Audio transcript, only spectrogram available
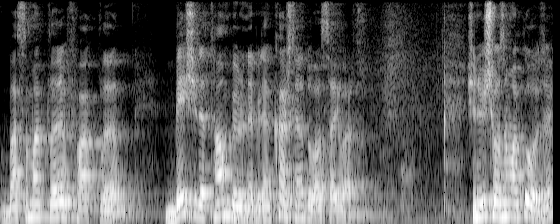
basamakları farklı 5 ile tam bölünebilen kaç tane doğal sayı vardır? Şimdi 3 basamaklı olacak.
